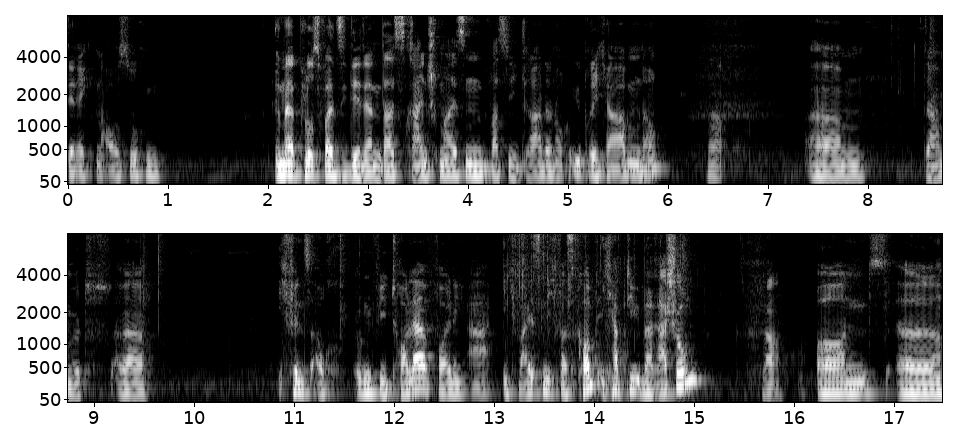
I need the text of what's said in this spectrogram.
direkten Aussuchen immer plus, weil sie dir dann das reinschmeißen, was sie gerade noch übrig haben. Ne? Ja. Ähm, damit, aber ich finde es auch irgendwie toller. Vor allen Dingen, ah, ich weiß nicht, was kommt. Ich habe die Überraschung Klar. und äh,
